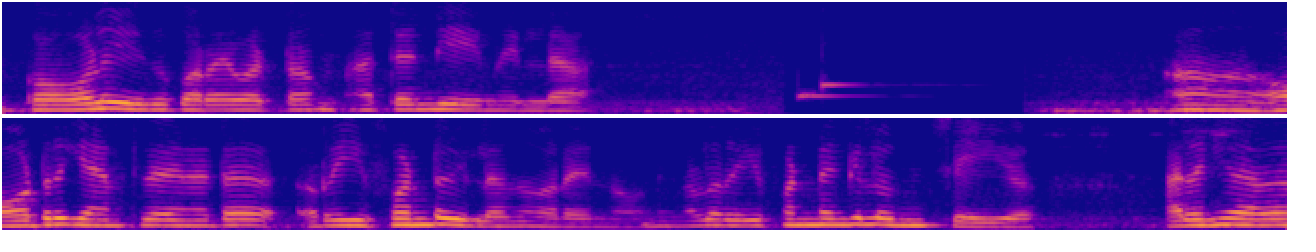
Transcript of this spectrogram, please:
കോൾ ചെയ്തു കുറെ വട്ടം അറ്റൻഡ് ചെയ്യുന്നില്ല. ആ ഓർഡർ ക്യാൻസൽ ചെയ്യാനായിട്ട് റീഫണ്ടും ഇല്ലെന്ന് പറയുന്നു. നിങ്ങൾ റീഫണ്ട് എങ്കിലും ഒന്ന് ചെയ്യുക. അല്ലെങ്കിൽ അത്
